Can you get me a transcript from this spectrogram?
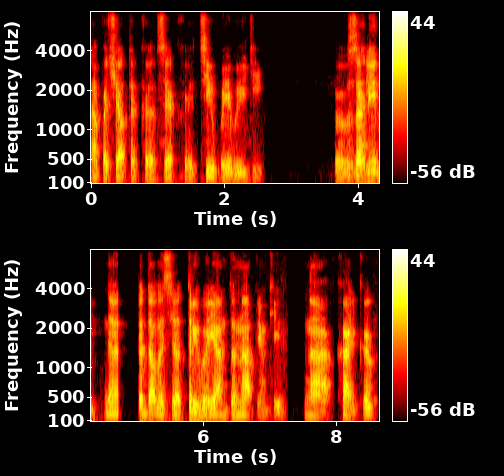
на початок е, цих цих бойових дій. Е, Взагалі е, три варіанти напрямки на Харків.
